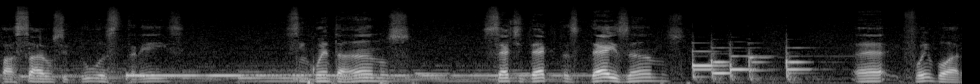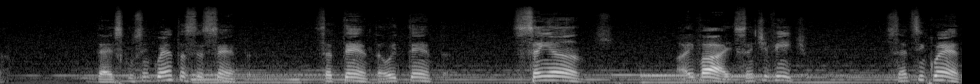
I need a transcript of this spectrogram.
passaram-se duas, três, cinquenta anos, sete décadas, dez anos, é, foi embora. 10 com 50, 60, 70, 80, 100 anos, aí vai, 120, 150,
